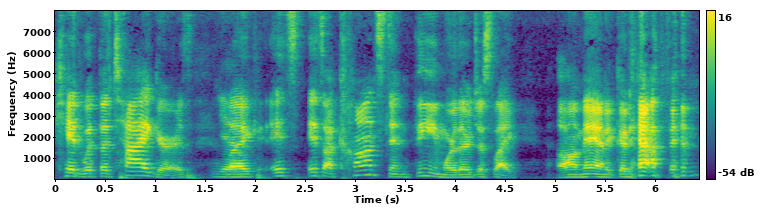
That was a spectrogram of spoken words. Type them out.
kid with the tigers Yeah. Like it's it's a constant theme where they're just like, oh man, it could happen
